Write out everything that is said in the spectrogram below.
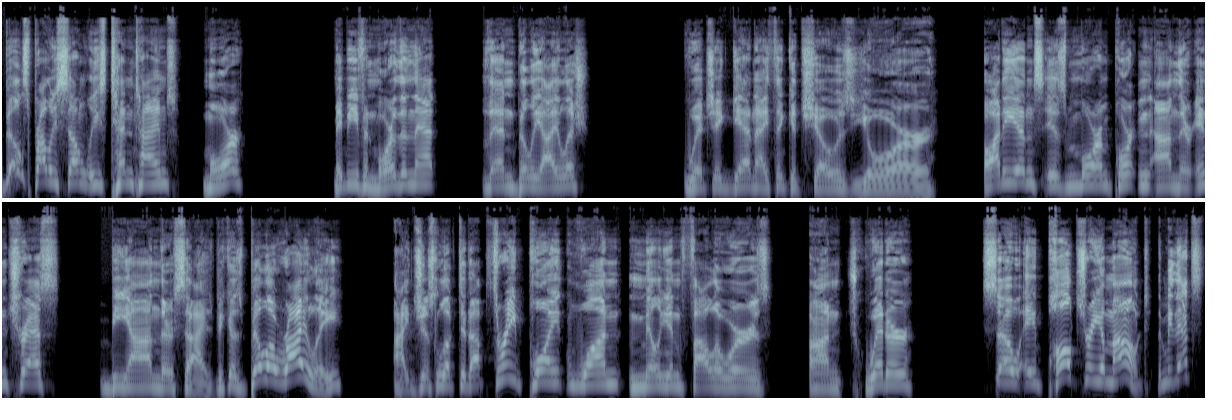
Bill's probably selling at least 10 times more, maybe even more than that, than Billie Eilish, which again, I think it shows your audience is more important on their interests beyond their size. Because Bill O'Reilly, I just looked it up, 3.1 million followers on Twitter. So a paltry amount. I mean, that's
